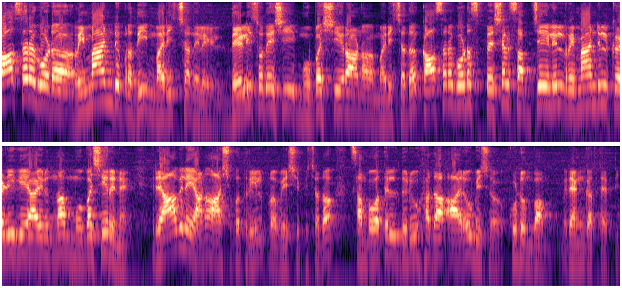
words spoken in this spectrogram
കാസർഗോഡ് റിമാൻഡ് പ്രതി മരിച്ച നിലയിൽ ദേളി സ്വദേശി മുബഷീറാണ് മരിച്ചത്. കാസർഗോഡ് സ്പെഷ്യൽ സബ് ജയിലിൽ റിമാൻഡിൽ കഴിയുകയായിരുന്ന മുബഷീറിനെ രാവിലെയാണ് ആശുപത്രിയിൽ പ്രവേശിപ്പിച്ചത്. സംഭവത്തിൽ ദുരൂഹത ആരോപിച്ച് കുടുംബം രംഗത്തെത്തി.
